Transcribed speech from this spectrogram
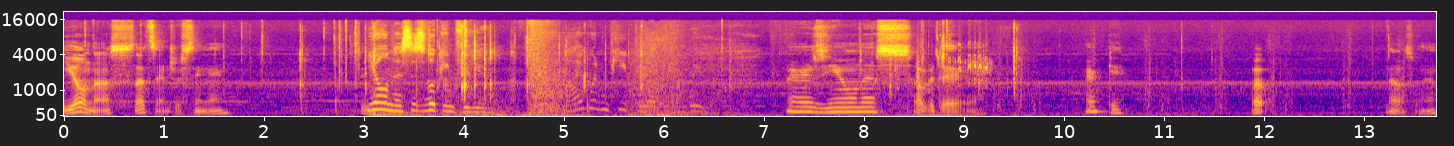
Yolnus, that's an interesting name. Yolnus is looking for you. I wouldn't keep you up in waiting. Where's Yolnus? Over there. Okay. Whoa. That was one.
